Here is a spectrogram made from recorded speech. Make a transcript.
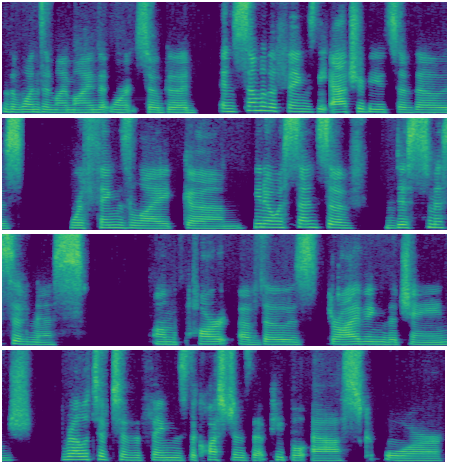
the ones in my mind that weren't so good. And some of the things, the attributes of those were things like, um, you know, a sense of dismissiveness on the part of those driving the change relative to the things, the questions that people ask or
